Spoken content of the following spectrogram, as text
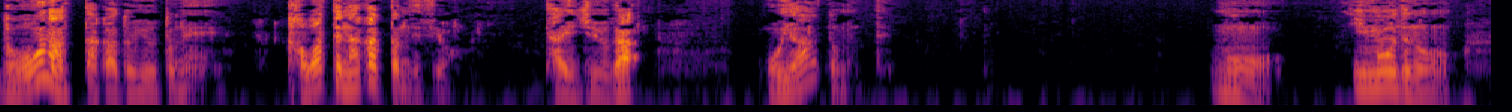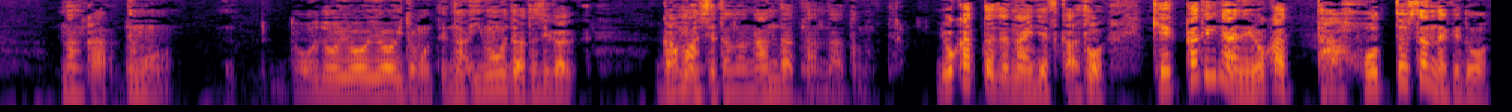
どうなったかというとね、変わってなかったんですよ。体重が。おや？と思って。もう、今までの、なんか、でも、どうどうよいよいと思って、な、今まで私が我慢してたのは何だったんだと思って。よかったじゃないですか。そう。結果的にはね、よかった。ほっとしたんだけど、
